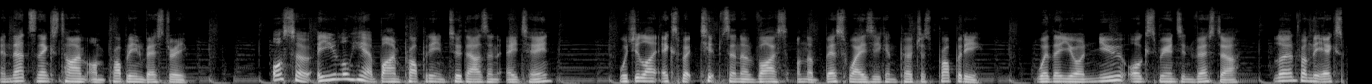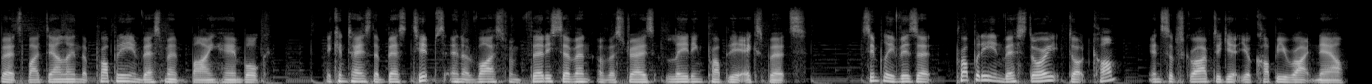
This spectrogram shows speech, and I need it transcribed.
and that's next time on Property Investory. Also, are you looking at buying property in 2018? Would you like expert tips and advice on the best ways you can purchase property? Whether you're a new or experienced investor, learn from the experts by downloading the Property Investment Buying Handbook. It contains the best tips and advice from 37 of Australia's leading property experts. Simply visit propertyinvestory.com and subscribe to get your copy right now.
